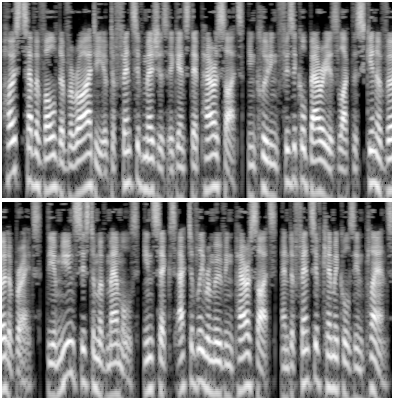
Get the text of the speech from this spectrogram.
Hosts have evolved a variety of defensive measures against their parasites, including physical barriers like the skin of vertebrates, the immune system of mammals, insects actively removing parasites, and defensive chemicals in plants.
